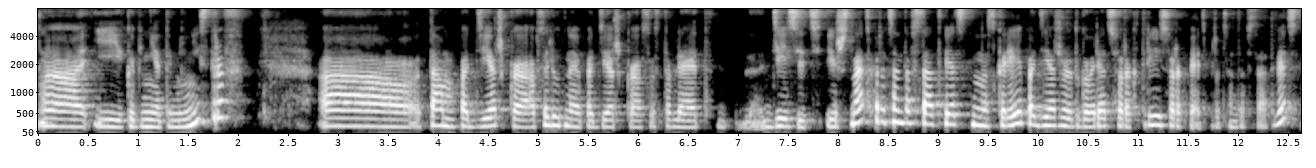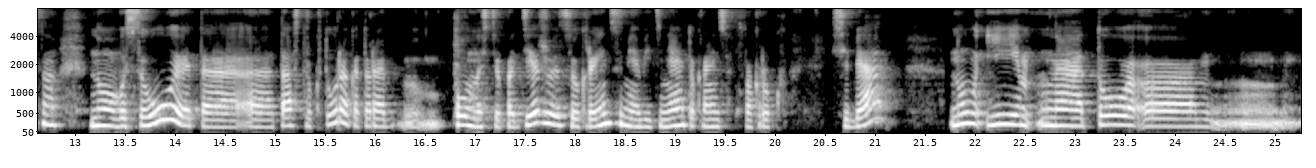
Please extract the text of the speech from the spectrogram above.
и Кабинета министров. А, там поддержка, абсолютная поддержка составляет 10 и 16 процентов соответственно. Скорее поддерживают, говорят, 43 и 45 процентов соответственно. Но ВСУ – это э, та структура, которая полностью поддерживается украинцами, объединяет украинцев вокруг себя. Ну и э, то э,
